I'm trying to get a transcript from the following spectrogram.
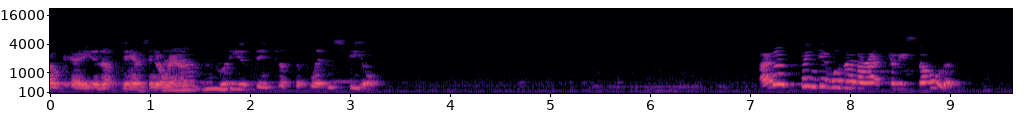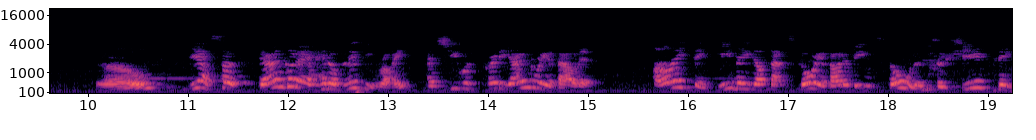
Okay, enough dancing around. Mm-mm. Who do you think took the flint and steel? I don't think it was ever actually stolen. No? Yeah, so Dan got it ahead of Lizzie, right? And she was pretty angry about it. I think he made up that story about it being stolen so she'd think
